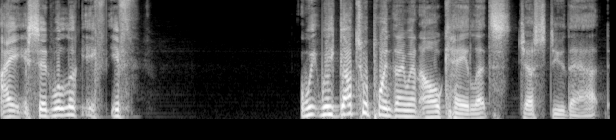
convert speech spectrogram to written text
I said, well, look, if if we we got to a point that I went, okay, let's just do that,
